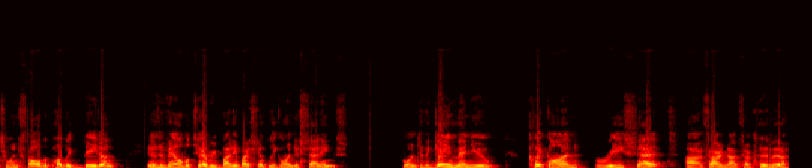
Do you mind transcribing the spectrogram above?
to install the public beta, it is available to everybody by simply going to Settings, go into the Game menu, click on Reset, uh, sorry, not sorry,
